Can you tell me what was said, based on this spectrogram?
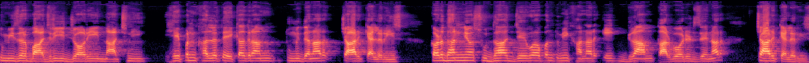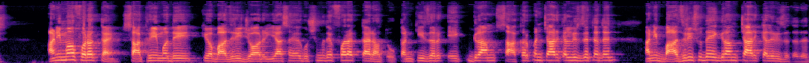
तुम्ही जर बाजरी ज्वारी नाचणी हे पण खाल्लं तर एका ग्राम तुम्ही देणार चार कॅलरीज कडधान्य सुद्धा जेव्हा पण तुम्ही खाणार एक ग्राम कार्बोहायड्रेट्स देणार चार कॅलरीज आणि मग फरक काय? साखरेमध्ये किंवा बाजरी ज्वार या सगळ्या गोष्टींमध्ये फरक काय राहतो? कारण की जर एक ग्राम साखर पण चार कॅलरीज देतात आणि बाजरी सुद्धा एक ग्राम चार कॅलरीज देतात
